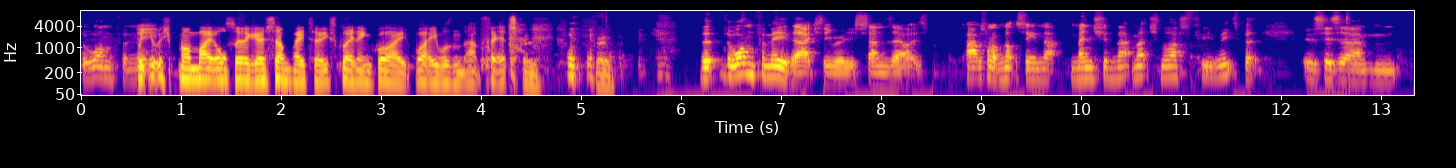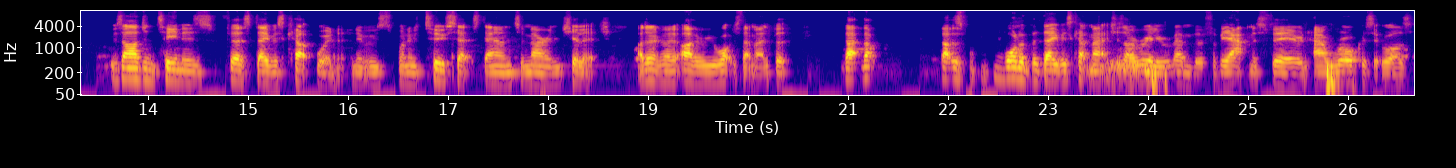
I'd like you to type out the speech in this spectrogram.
The one for me, which, which might also go some way to explaining why why he wasn't that fit. True. True. the the one for me that actually really stands out is perhaps one I've not seen that mentioned that much in the last few weeks, but it was his um it was Argentina's first Davis Cup win, and it was when it was two sets down to Marin Cilic. I don't know either of you watched that match, but that that that was one of the Davis Cup matches I really remember for the atmosphere and how raucous it was.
